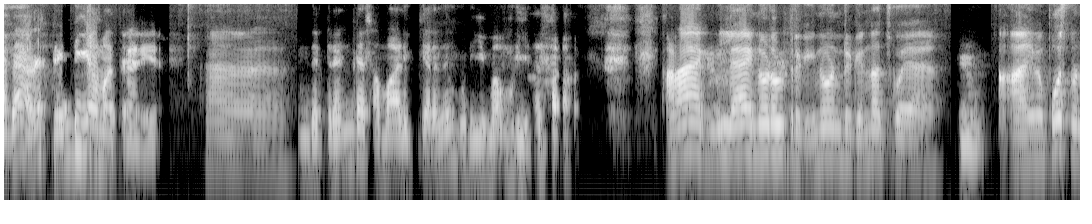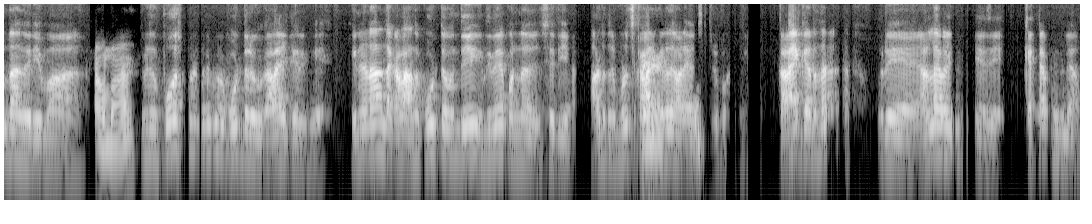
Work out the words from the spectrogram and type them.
அதான் அதை ட்ரெண்டிங்கா மாத்துறானு இந்த ட்ரெண்ட சமாளிக்கிறது முடியுமா முடியாதா? ஆனா இல்ல இன்னொரு டவுட் இருக்கு. இன்னொன்னு இருக்கு. என்ன வச்சுக்கோயேன் இவன் போஸ்ட் பண்றான் தெரியுமா? ஆமா. இவனுக்கு போஸ்ட் பண்றதுக்கு ஒரு கூட்டம் இருக்கும் கலாய்க்கிறதுக்கு. என்னன்னா அந்த கலா அந்த கூட்டம் வந்து இதுவே பண்ணாது சரியா? அடுத்த முடிச்சு கலாய்க்கிறத வேலையை வச்சுட்டு இருப்பாங்க. கலாய்க்கிறதா ஒரு நல்ல வழி கிடையாது. கெட்ட வழி இல்ல.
